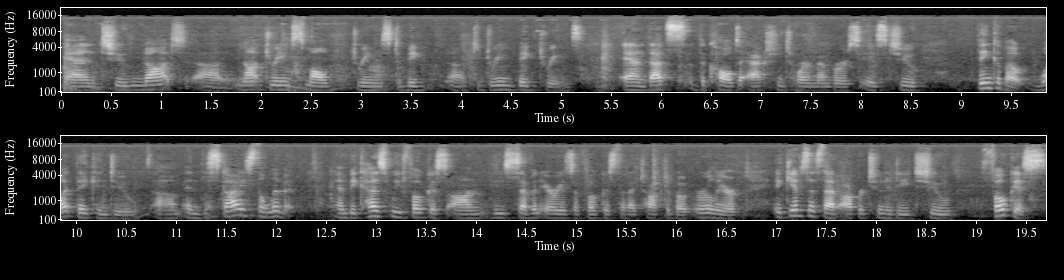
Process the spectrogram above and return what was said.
and to not, uh, not dream small dreams, to, big, uh, to dream big dreams. And that's the call to action to our members is to think about what they can do. Um, and the sky's the limit. And because we focus on these seven areas of focus that I talked about earlier, it gives us that opportunity to focus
